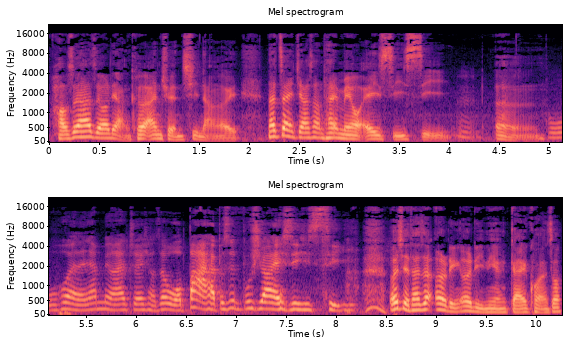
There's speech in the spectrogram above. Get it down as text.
好，所以它只有两颗安全气囊而已。那再加上它也没有 ACC。嗯嗯。不会，人家没有在追求这。我爸还不是不需要 ACC。而且他在二零二零年改款的时候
